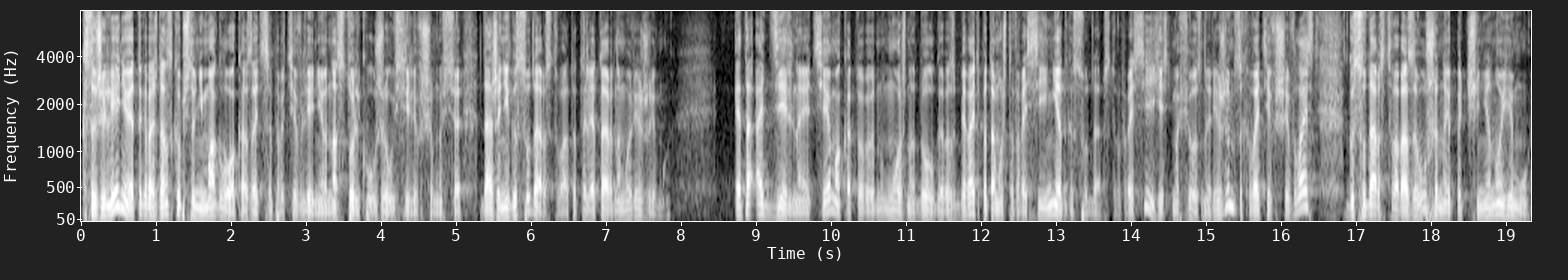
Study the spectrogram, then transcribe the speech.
К сожалению, это гражданское общество не могло оказать сопротивление настолько уже усилившемуся даже не государству, а тоталитарному режиму. Это отдельная тема, которую ну, можно долго разбирать, потому что в России нет государства. В России есть мафиозный режим, захвативший власть, государство разрушено и подчинено ему.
